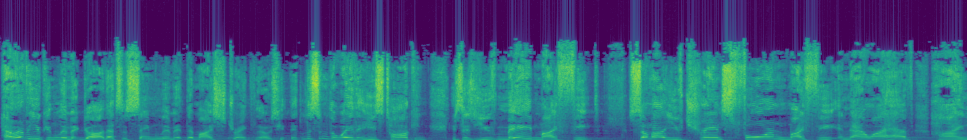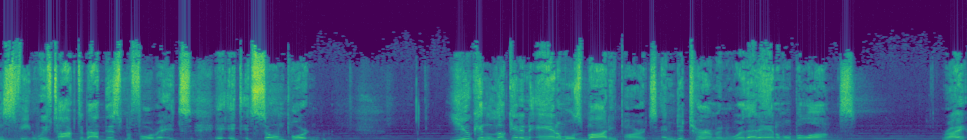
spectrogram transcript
However, you can limit God, that's the same limit that my strength knows. He, listen to the way that He's talking. He says, You've made my feet. Somehow you've transformed my feet, and now I have hinds feet. We've talked about this before, but it's, it, it's so important. You can look at an animal's body parts and determine where that animal belongs, right?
